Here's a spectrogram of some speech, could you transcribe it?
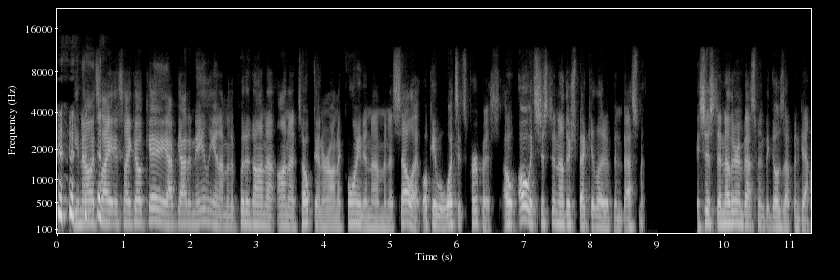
You know, it's like it's like, okay, I've got an alien. I'm going to put it on a on a token or on a coin and I'm going to sell it. Okay, well, what's its purpose? Oh, oh, it's just another speculative investment. It's just another investment that goes up and down.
